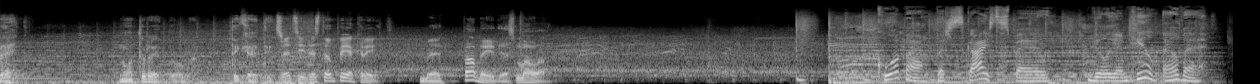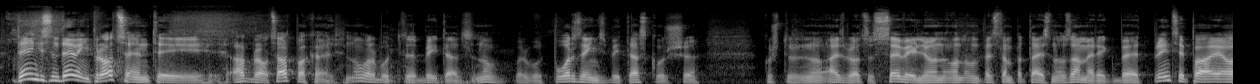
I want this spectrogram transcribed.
Bet noturēt to var tikai ticēt. Vecīt, es tev piekrītu, bet pabeigties malā. Kopā par skaistu spēli Viljams Hilde LV. 99% atbrauc atpakaļ. Nu, varbūt bija tāds, nu, varbūt porziņš bija tas, kurš, kurš tur nu, aizbrauca uz Seviļu un, un, un pēc tam pat taisno uz Ameriku. Bet principā jau,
